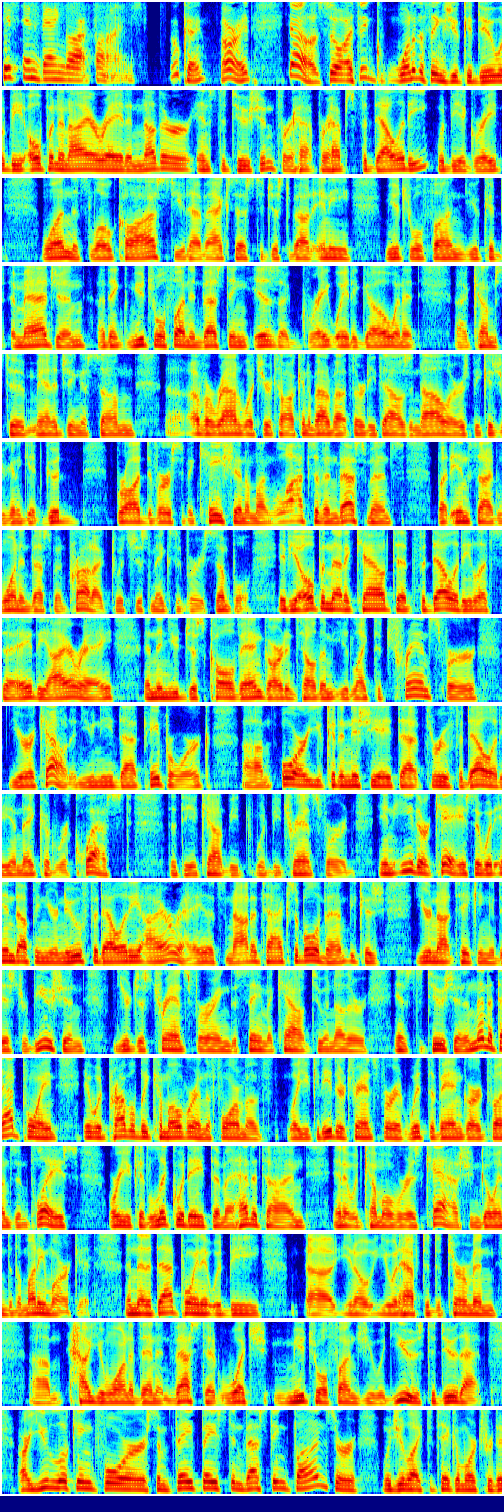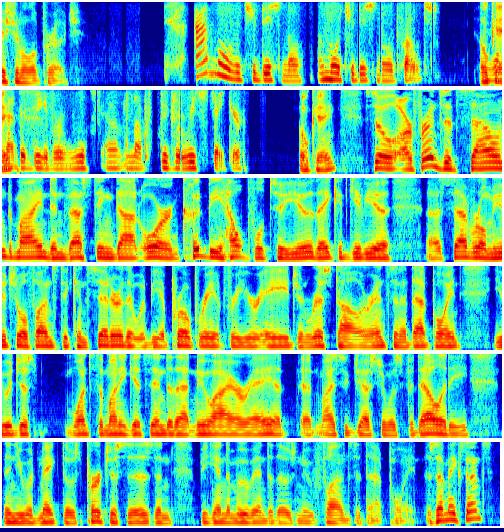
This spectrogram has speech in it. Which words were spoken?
It's in Vanguard funds. Okay. All right. Yeah. So I think one of the things you could do would be open an IRA at another institution. For perhaps Fidelity would be a great one that's low cost. You'd have access to just about any mutual fund you could imagine. I think mutual fund investing is a great way to go when it uh, comes to managing a sum uh, of around what you're talking about, about $30,000, because you're going to get good broad diversification among lots of investments, but inside one investment product, which just makes it very simple. If you open that account at Fidelity, let's say, the IRA, and then you just call Vanguard and tell them you'd like to transfer your account and you need that paperwork, um, or you could initiate that through Fidelity and they could request that the account be, would be transferred. In either case, it would end up in your new Fidelity IRA. That's not a taxable event because you're not taking a distribution. You're just transferring the same account to another institution. And then at that point, it would probably come over in the form of, well, you could either transfer it with the Vanguard funds in place or you could liquidate them ahead of time and it would come over as cash and go into the money market. And then at that point, it would be, uh, you know, you would have to determine um, how you want to then invest it, which mutual funds you would use to do that. Are you looking for some faith based investing funds or would you like to take a more traditional approach? I'm more of a traditional, a more traditional approach. Okay. I'm not the big of a risk, I'm not big of a risk taker. Okay. So our friends at soundmindinvesting.org could be helpful to you. They could give you uh, several mutual funds to consider that would be appropriate for your age and risk tolerance. And at that point, you would just once the money gets into that new IRA, at, at, my suggestion was Fidelity, then you would make those purchases and begin to move into those new funds at that point. Does that make sense?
